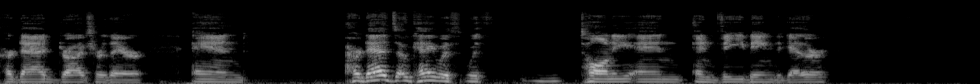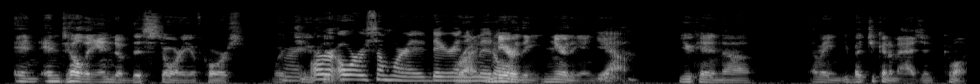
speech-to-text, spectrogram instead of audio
Her dad drives her there and her dad's okay with with Tawnee and and V being together and until the end of this story of course Right. Or, could- or somewhere there in right, the middle. near the near the end yeah, Yeah. you can uh I mean but you can imagine come on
